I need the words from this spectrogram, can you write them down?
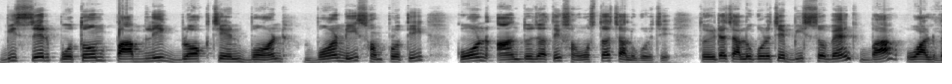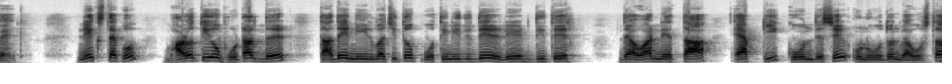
বিশ্বের প্রথম পাবলিক ব্লক চেন বন্ড বন্ডই সম্প্রতি কোন আন্তর্জাতিক সংস্থা চালু করেছে? তো এটা চালু করেছে বিশ্ব ব্যাংক বা ওয়ার্ল্ড ব্যাংক। নেক্সট দেখো, ভারতীয় ভোটারদের তাদের নির্বাচিত প্রতিনিধিদের রেট দিতে দেওয়া নেতা অ্যাপটি কোন দেশের অনুমোদন ব্যবস্থা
